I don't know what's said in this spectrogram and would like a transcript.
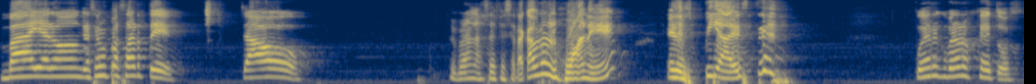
Bye, Aaron, gracias por pasarte. Chao. Preparan las F. Será cabrón el Juan, ¿eh? El espía este. Puedes recuperar objetos.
